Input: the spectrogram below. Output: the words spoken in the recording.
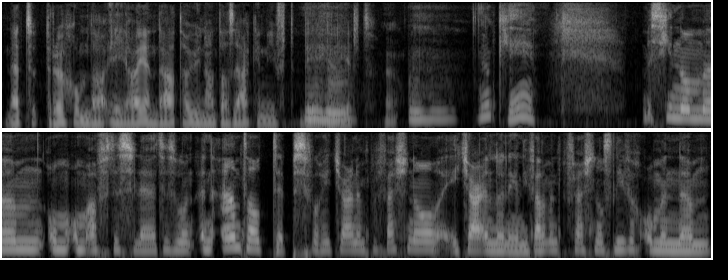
Net terug omdat AI en data je een aantal zaken heeft mhm. bijgeleerd. Ja. Mm Oké. Misschien om, um, om, om af te sluiten, zo'n een aantal tips voor HR en professional, HR en learning and development professionals liever, om een um,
